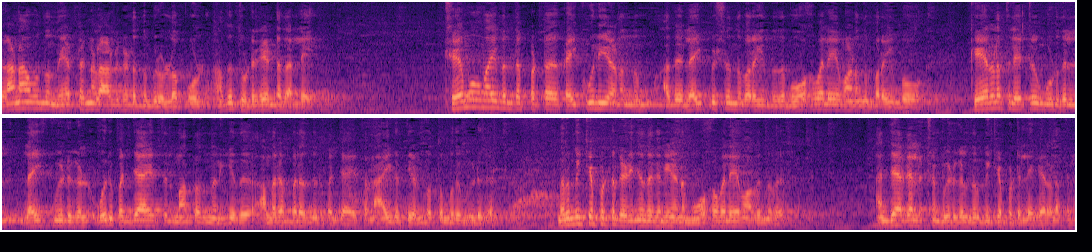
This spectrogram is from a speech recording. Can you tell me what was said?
കാണാവുന്ന നേട്ടങ്ങൾ ആളുകളുടെ മുമ്പിലുള്ളപ്പോൾ അത് തുടരേണ്ടതല്ലേ? ക്ഷേമവുമായി ബന്ധപ്പെട്ട് കൈക്കൂലിയാണെന്നും അത് ലൈഫ് മിഷൻ എന്ന് പറയുന്നത് മോഹവലയമാണെന്നും പറയുമ്പോൾ കേരളത്തിൽ ഏറ്റവും കൂടുതൽ ലൈഫ് വീടുകൾ ഒരു പഞ്ചായത്തിൽ മാത്രം നൽകിയത് അമരമ്പലം എന്നൊരു പഞ്ചായത്താണ് ആയിരത്തി എൺപത്തൊമ്പത് വീടുകൾ. നിർമ്മിക്കപ്പെട്ട് കഴിഞ്ഞത് എങ്ങനെയാണ് മോഹവലയമാകുന്നത്? അഞ്ചേകാൽ ലക്ഷം വീടുകൾ നിർമ്മിക്കപ്പെട്ടില്ലേ കേരളത്തിൽ?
